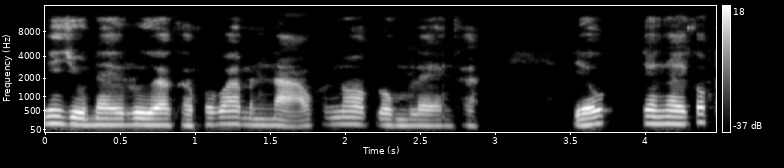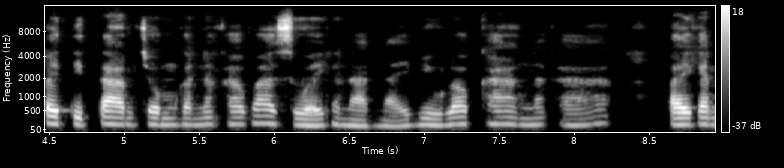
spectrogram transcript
นี่อยู่ในเรือค่ะ เพราะว่ามันหนาวข้างนอกลมแรงค่ะ เดี๋ยวยังไงก็ไปติดตามชมกันนะคะ ว่าสวยขนาดไหนวิวรอบข้างนะคะ ไปกัน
